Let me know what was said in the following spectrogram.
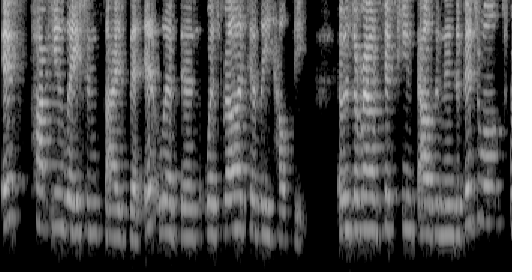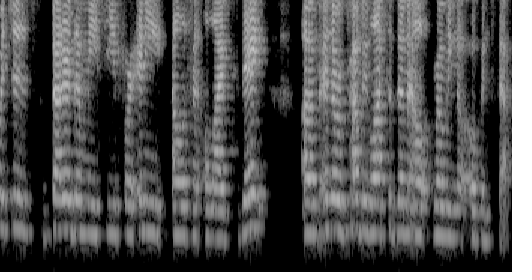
Its population size that it lived in was relatively healthy. It was around 15,000 individuals, which is better than we see for any elephant alive today. Um, and there were probably lots of them out roaming the open steppe.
